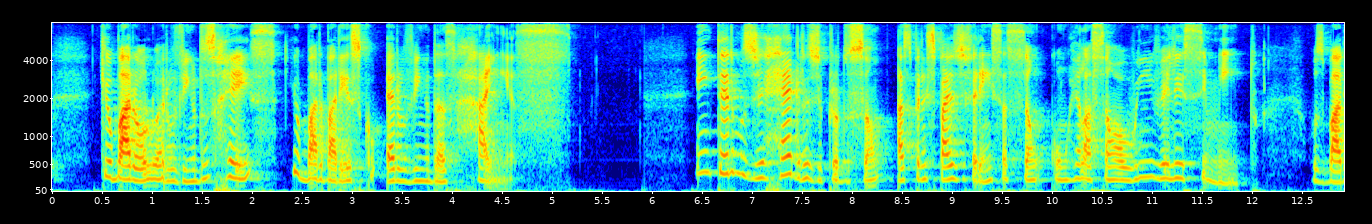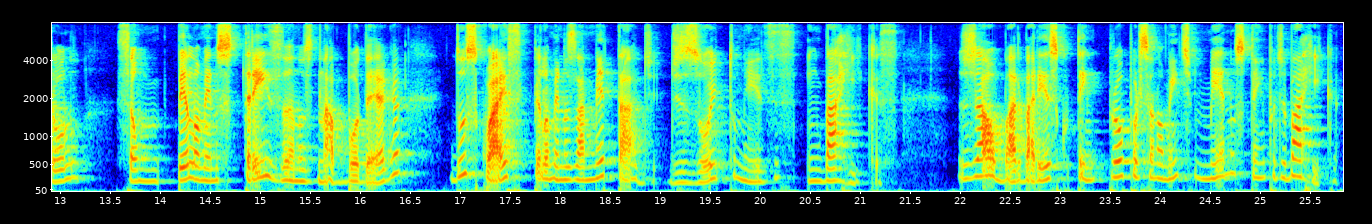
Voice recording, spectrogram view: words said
que o Barolo era o vinho dos reis e o Barbaresco era o vinho das rainhas. Em termos de regras de produção, as principais diferenças são com relação ao envelhecimento. Os Barolo são pelo menos três anos na bodega dos quais pelo menos a metade, 18 meses, em barricas. Já o barbaresco tem proporcionalmente menos tempo de barrica.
